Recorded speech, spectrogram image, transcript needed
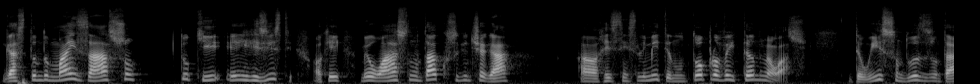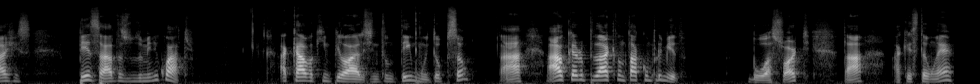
gastando mais aço do que ele resiste, ok? Meu aço não está conseguindo chegar à resistência limite, eu não estou aproveitando meu aço. Então, isso são duas desvantagens pesadas do domínio 4. Acaba que em pilares não tem muita opção. Tá? Ah, eu quero um pilar que não está comprimido. Boa sorte. Tá? A questão é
